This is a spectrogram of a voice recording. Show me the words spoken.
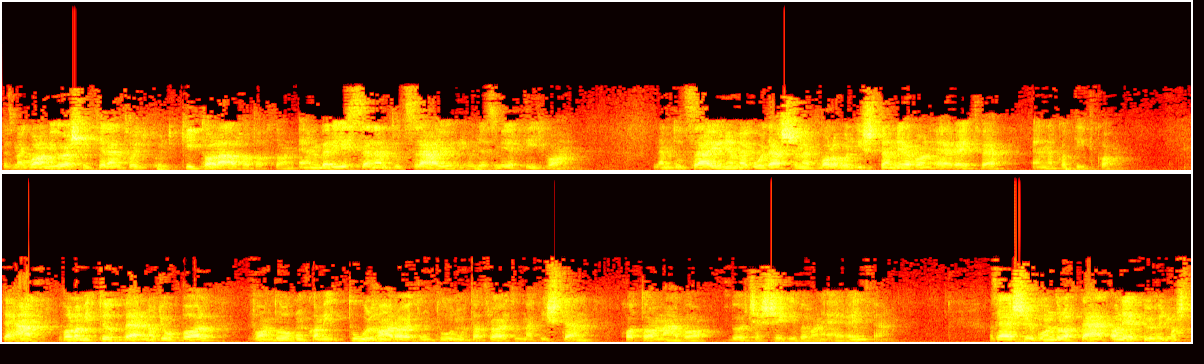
ez meg valami olyasmit jelent, hogy, hogy kitalálhatatlan. Emberi észre nem tudsz rájönni, hogy ez miért így van. Nem tudsz rájönni a megoldásra, mert valahol Istennél van elrejtve ennek a titka. Tehát valami többel, nagyobbal van dolgunk, ami túl van rajtunk, túlmutat rajtunk, mert Isten hatalmába, bölcsességébe van elrejtve. Az első gondolat tehát, anélkül, hogy most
